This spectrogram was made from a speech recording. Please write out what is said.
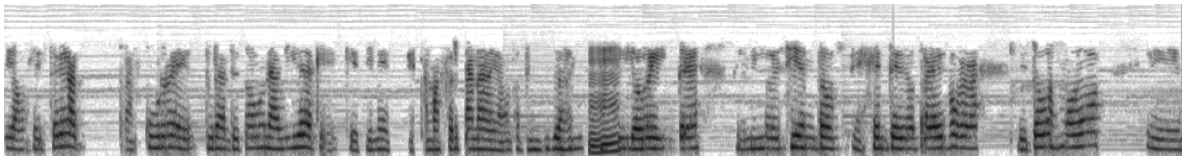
digamos, la historia transcurre durante toda una vida que, que tiene está más cercana, digamos, a principios del siglo XX, del 1900, gente de otra época. De todos modos, eh,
